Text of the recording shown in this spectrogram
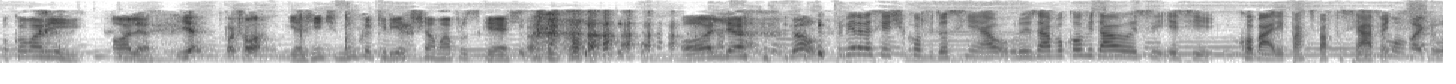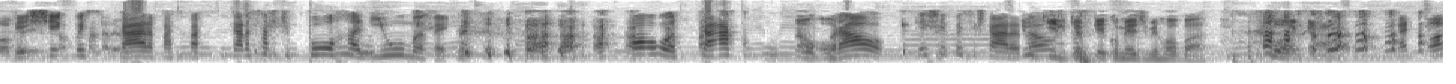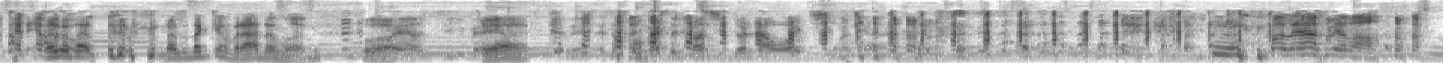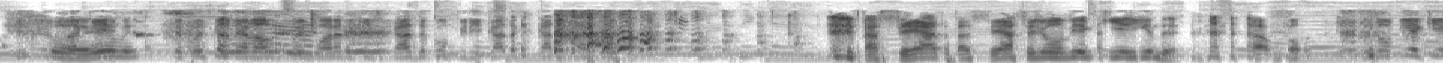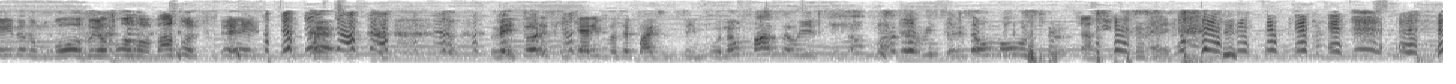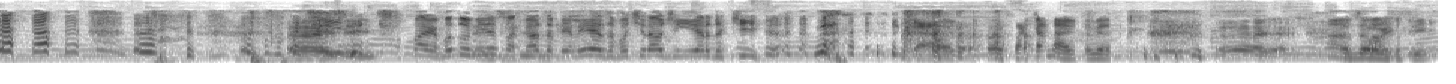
Ô, Comarim, olha, E a- Pode falar. e a gente nunca queria te chamar pros casts. Olha, Não, Primeira vez que a gente convidou assim, ah, o Luiz, ah, vou convidar esse, esse Kobari participar. Falei assim, ah, velho. louco. Deixei com esse cara participar. O cara sabe de porra nenhuma, velho. Ó, o Otaku, Não, o Brau. Deixei com esse cara, e não. o Guilherme que eu fiquei com medo de me roubar? Pô, cara. Carioca, né, Mas mano? tá, tá da quebrada, mano. Pô, Pô, é assim, velho. É. Essa conversa de bastidor tá ótima, cara. Qual é, Armelau? pô, Aqui. eu? Depois que a Armelau foi embora daqui de casa, eu conferi cada, cada cabeça. Tá certo, tá certo. Vocês vão vir aqui ainda. Tá bom. Vocês vão vir aqui ainda no morro e eu vou roubar vocês. Leitores que querem fazer parte do Simpu, não façam isso. Não façam isso, eles são monstros. Tá. Ai, gente. Pai, eu vou dormir na sua casa, beleza? Vou tirar o dinheiro daqui. Cara, é sacanagem, tá vendo? Ai, ai. Ah, Mas bom, enfim.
